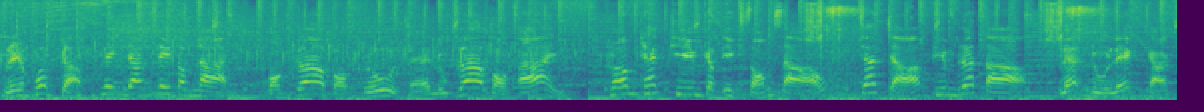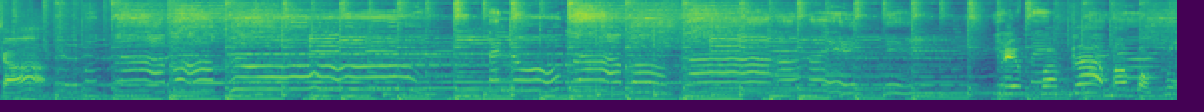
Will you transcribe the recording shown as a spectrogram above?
เตรียมพบกับเพลงดังในตำนาน บอกกล้าบอกครูแต่หนูกล้าบอกอาย พร้อมแท็กทีมกับอีกสองสาวจ้าจ๋าพิมรตา และหนูเล็กกากา ความกล้ามาบอกครู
